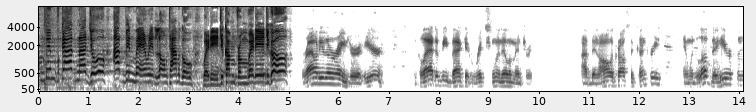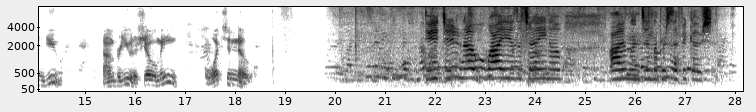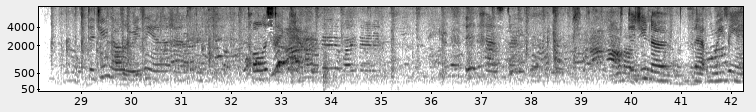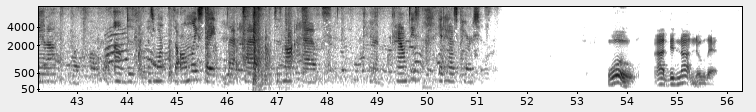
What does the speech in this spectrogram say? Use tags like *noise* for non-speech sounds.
hadn't been for Cotton Eye Joe, I'd been married a long time ago. Where did you come from? Where did you go? Rowdy the Ranger here. Glad to be back at Richland Elementary. I've been all across the country and would love to hear from you. Time for you to show me what you know. Did you know Hawaii is a chain of islands in the Pacific Ocean? Has state capital? It has 34. Did you know that Louisiana um, is one the only state that has does not have counties? It has parishes. Whoa, I did not know that.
